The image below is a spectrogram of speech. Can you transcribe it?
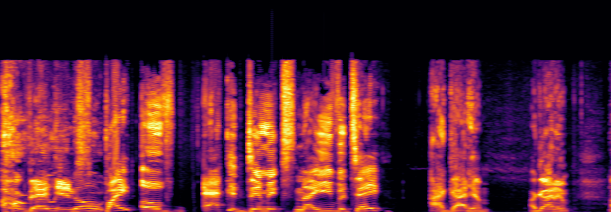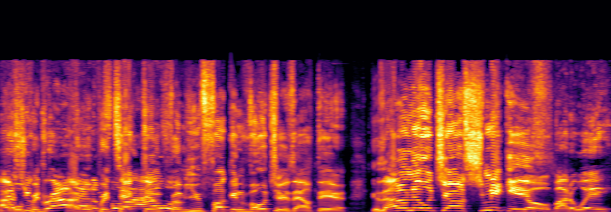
I that really in spite of Akademiks' naivete, I got him. I got him. I will, you pro- I will him protect him hour. from you fucking vultures out there because I don't know what y'all schmick is. Yo, by the way,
